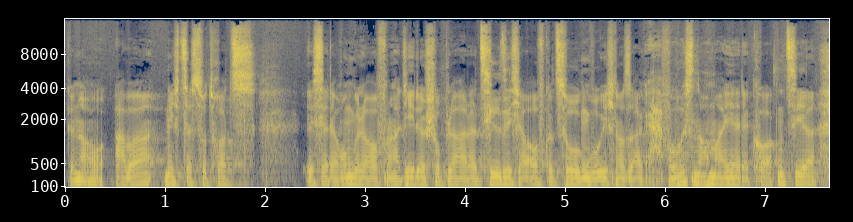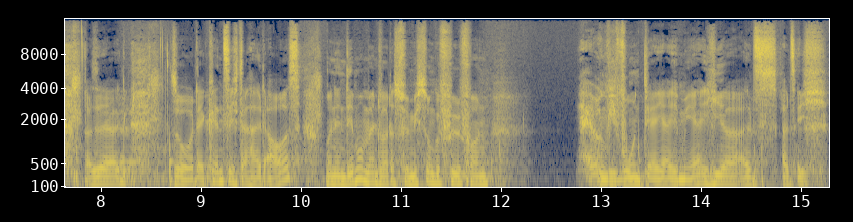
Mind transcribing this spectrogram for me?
Genau. Aber nichtsdestotrotz ist er da rumgelaufen, hat jede Schublade zielsicher aufgezogen, wo ich noch sage, ah, wo ist noch mal hier der Korkenzieher? Also er, so, der kennt sich da halt aus. Und in dem Moment war das für mich so ein Gefühl von, ja, irgendwie wohnt der ja mehr hier als, als ich.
